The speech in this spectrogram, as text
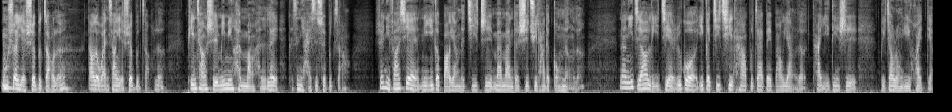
午睡也睡不着了，到了晚上也睡不着了。平常时明明很忙很累，可是你还是睡不着。所以你发现你一个保养的机制慢慢的失去它的功能了。那你只要理解，如果一个机器它不再被保养了，它一定是比较容易坏掉；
